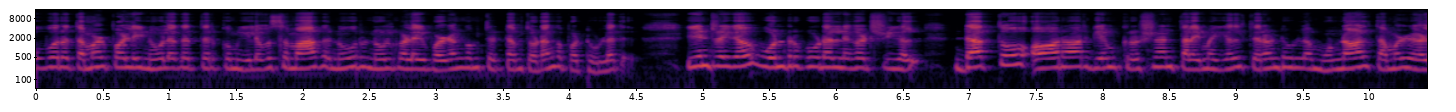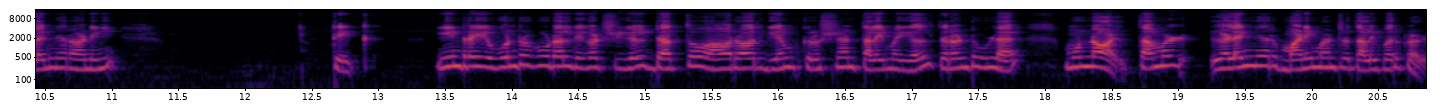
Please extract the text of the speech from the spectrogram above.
ஒவ்வொரு தமிழ் பள்ளி நூலகத்திற்கும் இலவசமாக நூறு நூல்களை வழங்கும் திட்டம் தொடங்கப்பட்டுள்ளது. இன்றைய ஒன்று கூடல் நிகழ்ச்சியில் Dato R R M Krishnan தலைமையில் திரண்டுள்ள முன்னாள் தமிழ் இளைஞர் அணி டெக் இன்றைய ஒன்றுகூடல் நிகழ்ச்சியில் Dato R R M Krishnan தலைமையில் திரண்டுள்ள முன்னாள் தமிழ் இளைஞர் மணிமன்ற தலைவர்கள்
